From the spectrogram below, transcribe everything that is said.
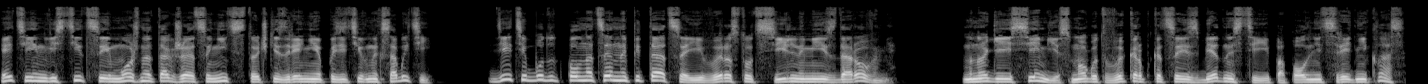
Эти инвестиции можно также оценить с точки зрения позитивных событий. Дети будут полноценно питаться и вырастут сильными и здоровыми. Многие семьи смогут выкарабкаться из бедности и пополнить средний класс.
